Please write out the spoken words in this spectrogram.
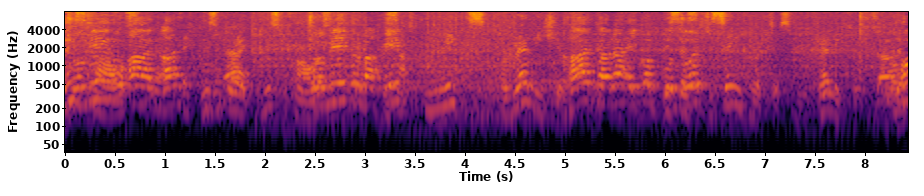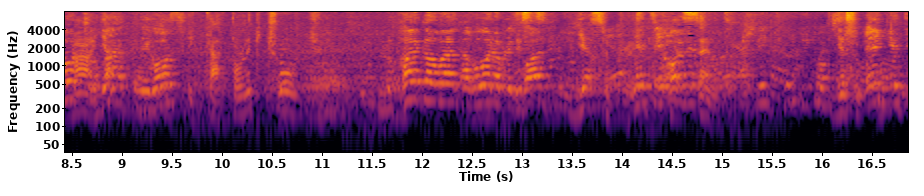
this house, this, pra- this house is a mixed religion. It's a syncretism religion. The Maya, the Catholic Church. This is Jesucrist, sent. Jesucrist,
